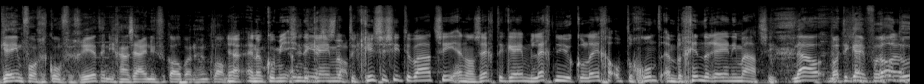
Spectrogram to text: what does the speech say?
game voor geconfigureerd en die gaan zij nu verkopen aan hun klanten. Ja, en dan kom je in de game op de crisissituatie. En dan zegt de game: leg nu je collega op de grond en begin de reanimatie. Nou, wat die game vooral Dan- doet,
